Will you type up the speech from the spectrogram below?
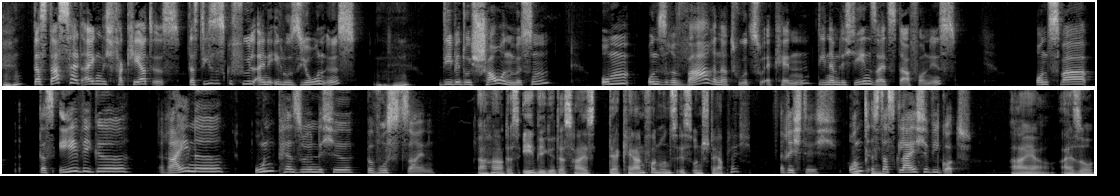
Mhm. Dass das halt eigentlich verkehrt ist, dass dieses Gefühl eine Illusion ist, mhm. die wir durchschauen müssen, um unsere wahre Natur zu erkennen, die nämlich jenseits davon ist. Und zwar das ewige, reine, unpersönliche Bewusstsein. Aha, das ewige, das heißt, der Kern von uns ist unsterblich? Richtig. Und okay. ist das gleiche wie Gott. Ah ja, also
